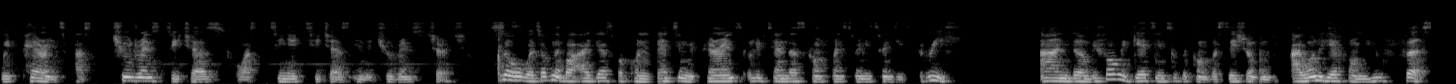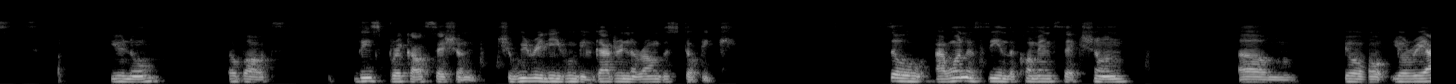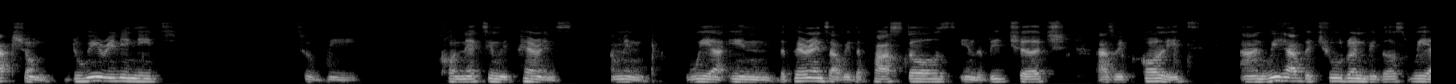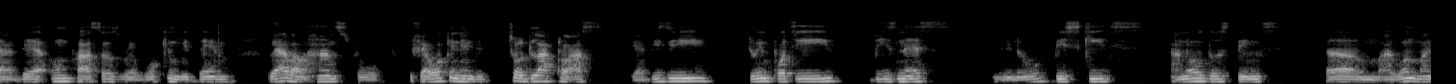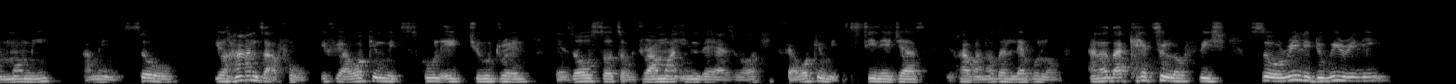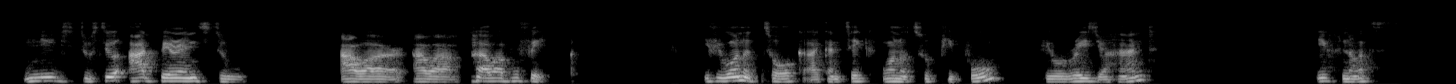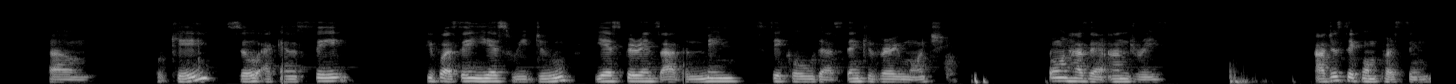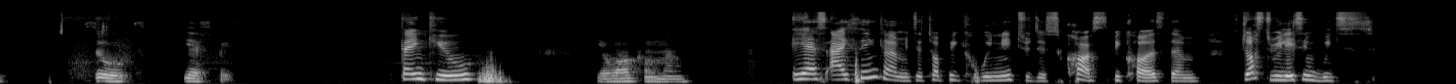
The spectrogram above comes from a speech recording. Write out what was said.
with parents as children's teachers or as teenage teachers in the children's church. So we're talking about ideas for connecting with parents, Olive Tenders Conference 2023. And um, before we get into the conversation, I want to hear from you first, you know, about this breakout session. Should we really even be gathering around this topic? So I want to see in the comment section um, your, your reaction. Do we really need to be connecting with parents? I mean, we are in, the parents are with the pastors in the big church, as we call it. And we have the children with us. We are their own pastors. We're working with them. We have our hands full. If you're working in the toddler class, you're busy doing potty, business, you know, biscuits, and all those things. Um, I want my mommy. I mean, so your hands are full. If you are working with school age children, there's all sorts of drama in there as well. If you're working with teenagers, you have another level of another kettle of fish. So really, do we really need to still add parents to our our our buffet? If you want to talk, I can take one or two people. If you raise your hand. If not, um, okay. So I can say people are saying yes, we do. Yes, parents are the main stakeholders. Thank you very much. Someone has their hand raised. I'll just take one person. So yes, please. Thank you. You're welcome, ma'am. Yes, I think um, it's a topic we need to discuss because um, just relating with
